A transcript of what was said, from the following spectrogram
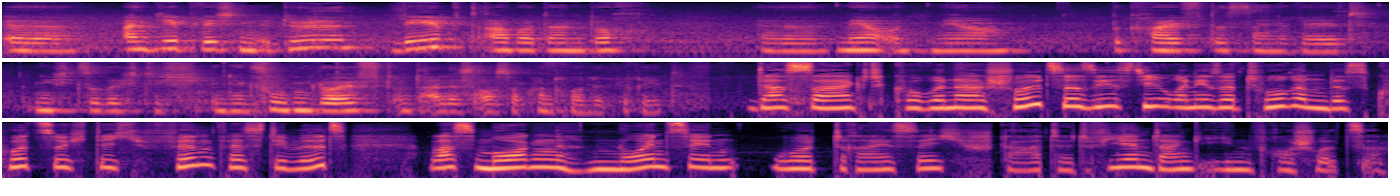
äh, angeblichen Idyll lebt, aber dann doch äh, mehr und mehr begreift, dass seine Welt nicht so richtig in den Fugen läuft und alles außer Kontrolle gerät. Das sagt Corinna Schulze. Sie ist die Organisatorin des Kurzsüchtig Filmfestivals, was morgen 19.30 Uhr startet. Vielen Dank Ihnen, Frau Schulze.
